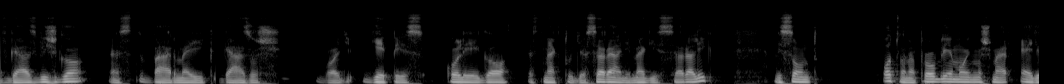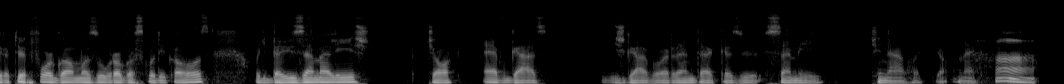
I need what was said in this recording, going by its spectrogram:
F-gáz vizsga, ezt bármelyik gázos vagy gépész kolléga ezt meg tudja szerelni, meg is szerelik, viszont ott van a probléma, hogy most már egyre több forgalmazó ragaszkodik ahhoz, hogy beüzemelés csak F-gáz vizsgával rendelkező személy csinálhatja meg. Há.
